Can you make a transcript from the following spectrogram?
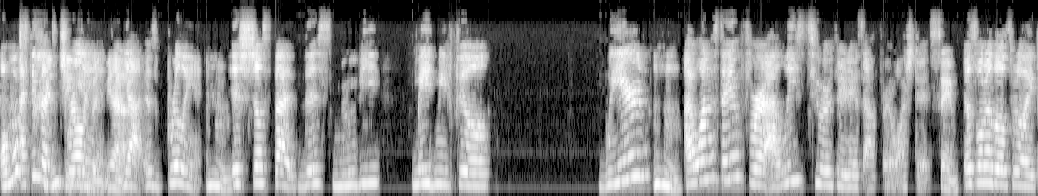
Almost I think that's brilliant. even. Yeah. yeah, it's brilliant. hmm It's just that this movie made me feel weird. hmm I want to stay for at least two or three days after I watched it. Same. It was one of those where like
